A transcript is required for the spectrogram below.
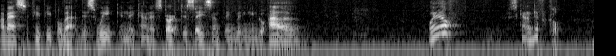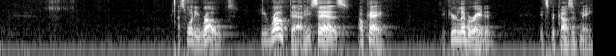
I've asked a few people that this week, and they kind of start to say something, but then go, oh. Well, it's kind of difficult. That's what he wrote. He wrote that. He says, okay, if you're liberated, it's because of me.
